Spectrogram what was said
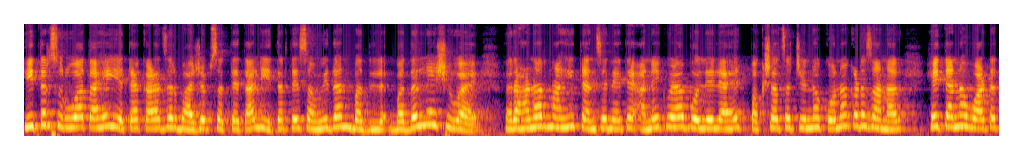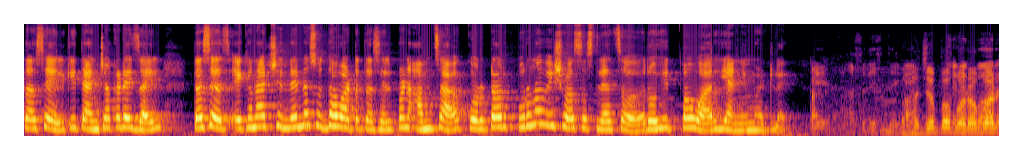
ही तर सुरुवात आहे. येत्या काळात जर भाजप सत्तेत आली तर ते संविधान बदल बदलल्याशिवाय राहणार नाही. त्यांचे नेते अनेक वेळा बोललेले आहेत पक्षाचं चिन्ह कोणाकडे जाणार हे त्यांना वाटत असेल की त्यांच्याकडे जाईल. तसेच एकनाथ शिंदेंना सुद्धा वाटत असेल पण आमचा कोर्टावर पूर्ण विश्वास असल्याचं रोहित पवार यांनी म्हटलंय. भाजप बरोबर.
